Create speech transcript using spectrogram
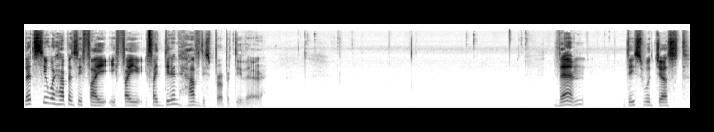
Let's see what happens if I if I if I didn't have this property there. Then this would just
